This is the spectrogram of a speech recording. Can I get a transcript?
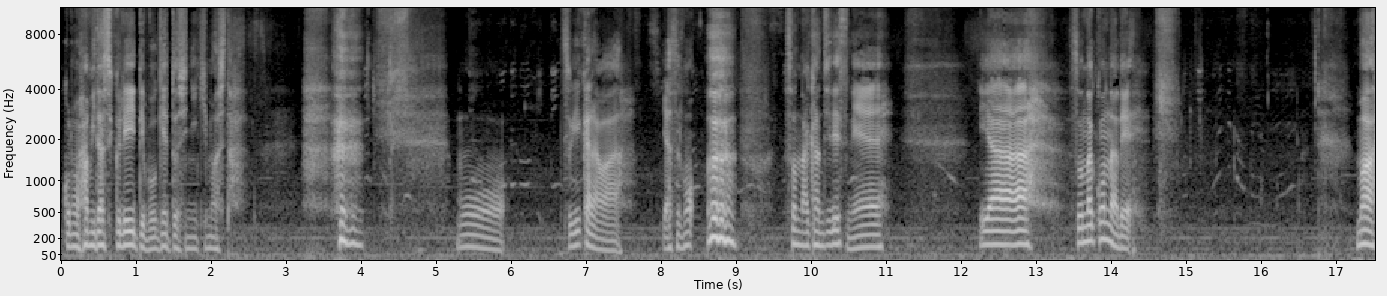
このはみ出しクリエイティブをゲットしに来ました。もう、次からは、休もう。そんな感じですね。いやー、そんなこんなで、まあ、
